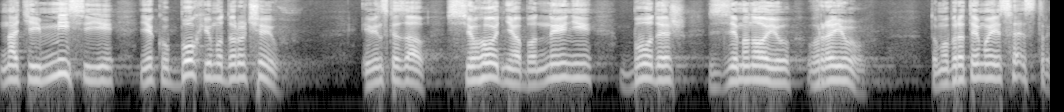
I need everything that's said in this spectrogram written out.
на тій місії, яку Бог йому доручив. І він сказав: сьогодні або нині будеш зі мною в раю. Тому, брати мої сестри,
